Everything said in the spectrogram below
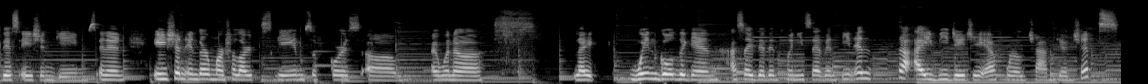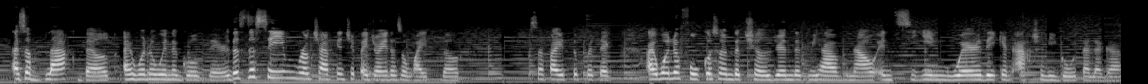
this Asian Games. And then Asian Indoor Martial Arts Games, of course, um, I want to like win gold again as I did in 2017. And the IBJJF World Championships, as a black belt, I want to win a gold there. That's the same World Championship I joined as a white belt. Fight to Protect, I want to focus on the children that we have now and seeing where they can actually go talaga.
